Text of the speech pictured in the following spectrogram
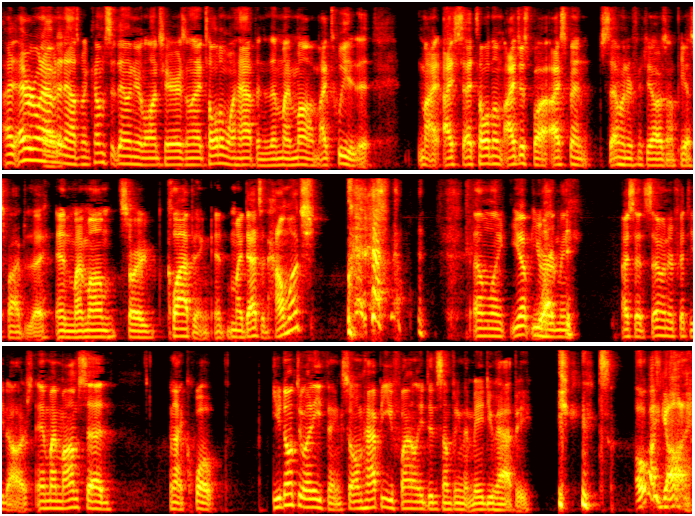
I, everyone have an announcement. Come sit down in your lawn chairs. And I told them what happened. And then my mom, I tweeted it. my I, I told them I just bought I spent seven hundred fifty dollars on PS5 today, and my mom started clapping, and my dad said, "How much?" I'm like, "Yep, you What? heard me." I said seven hundred fifty dollars, and my mom said, and I quote, "You don't do anything, so I'm happy you finally did something that made you happy." Oh my god.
